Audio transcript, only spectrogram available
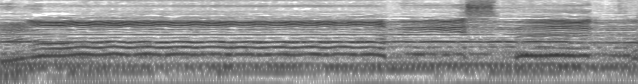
No peccatis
